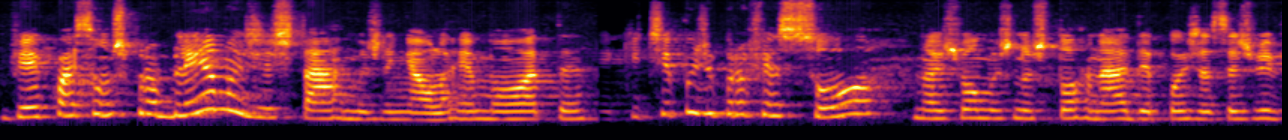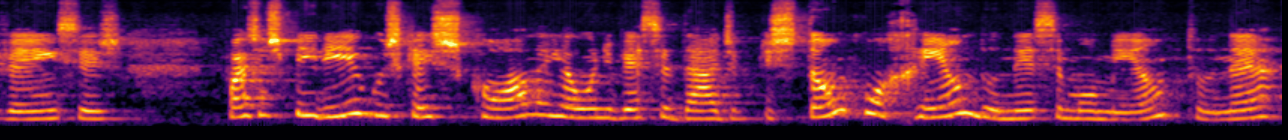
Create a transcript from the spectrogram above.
ver quais são os problemas de estarmos em aula remota, que tipo de professor nós vamos nos tornar depois dessas vivências, quais os perigos que a escola e a universidade estão correndo nesse momento, né,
